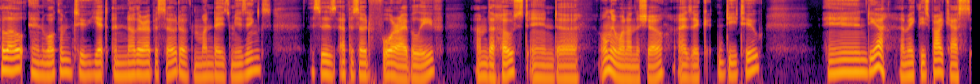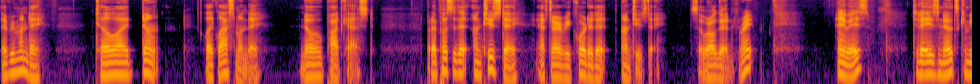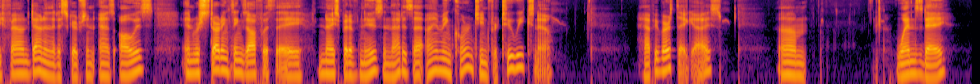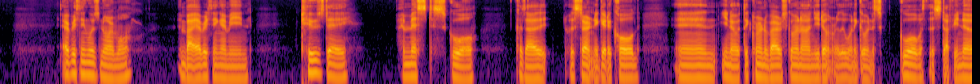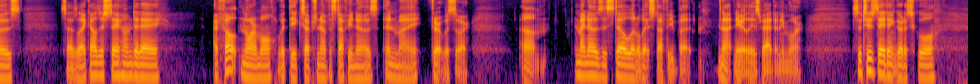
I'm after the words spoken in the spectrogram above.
Hello, and welcome to yet another episode of Monday's Musings. This is episode four, I believe. I'm the host and uh, only one on the show, Isaac D2. And yeah, I make these podcasts every Monday. Till I don't, like last Monday. No podcast. But I posted it on Tuesday after I recorded it on Tuesday. So we're all good, right? Anyways, today's notes can be found down in the description as always. And we're starting things off with a nice bit of news, and that is that I am in quarantine for two weeks now. Happy birthday, guys. Um, Wednesday, everything was normal. And by everything, I mean Tuesday, I missed school because I was starting to get a cold. And, you know, with the coronavirus going on, you don't really want to go into school with the stuffy nose. So I was like, I'll just stay home today. I felt normal with the exception of a stuffy nose and my throat was sore. Um, my nose is still a little bit stuffy, but not nearly as bad anymore. So Tuesday I didn't go to school,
